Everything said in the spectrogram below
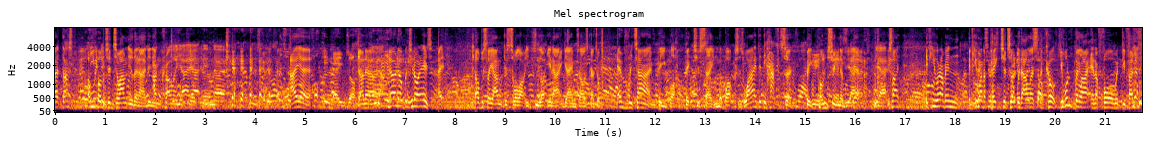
Uh, that's you we bumped did. into Ant the other night, didn't you? and Crolla, yeah, yeah. In, uh, I. Uh, Fucking names off. no, no, no, no. But you know what it is? I, obviously, Ant goes to a lot, of- lot of United games and all this kind of. Every time people have pictures saying we're boxers, why did they have to be punching them? Yeah, yeah. It's like if you were having, if you had a picture took with Alastair Cook, you wouldn't be like in a forward defensive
